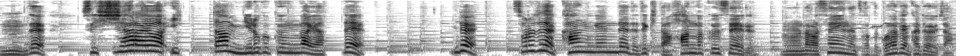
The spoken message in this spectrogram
うん。で、支払いは一旦ミルクくんがやって、で、それで還元で出てきた半額セール。うん、だから1000円のやつ買って500円買ってくれるじゃん。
